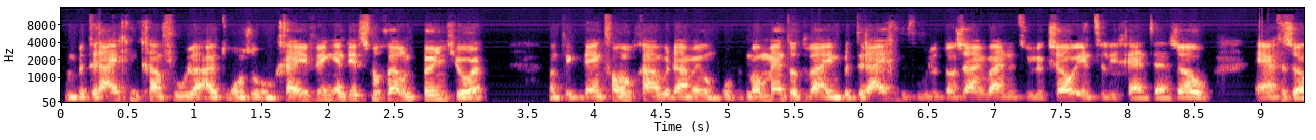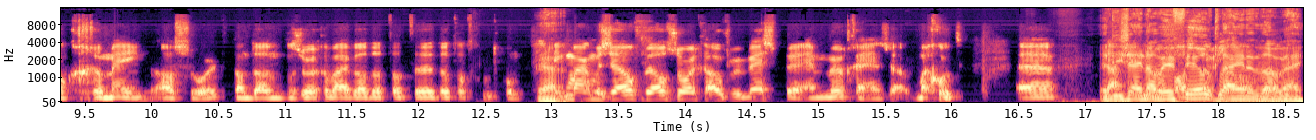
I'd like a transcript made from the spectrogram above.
een bedreiging gaan voelen uit onze omgeving, en dit is nog wel een puntje hoor. Want ik denk van hoe gaan we daarmee om? Op het moment dat wij een bedreiging voelen, dan zijn wij natuurlijk zo intelligent en zo ergens ook gemeen als soort. Dan, dan, dan zorgen wij wel dat dat, uh, dat, dat goed komt. Ik maak mezelf wel zorgen over wespen en muggen en zo. Maar goed. Uh, die zijn alweer veel kleiner dan wij.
